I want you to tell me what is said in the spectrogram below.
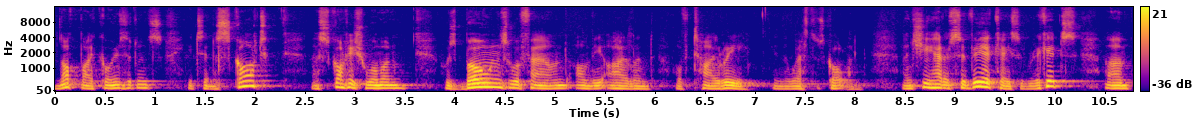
not by coincidence, it's in a Scot a Scottish woman whose bones were found on the island of Tiree in the west of Scotland. And she had a severe case of rickets, um,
